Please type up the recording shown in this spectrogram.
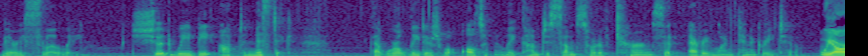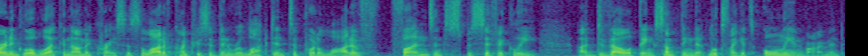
very slowly. Should we be optimistic that world leaders will ultimately come to some sort of terms that everyone can agree to? We are in a global economic crisis. A lot of countries have been reluctant to put a lot of funds into specifically uh, developing something that looks like its only environment.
